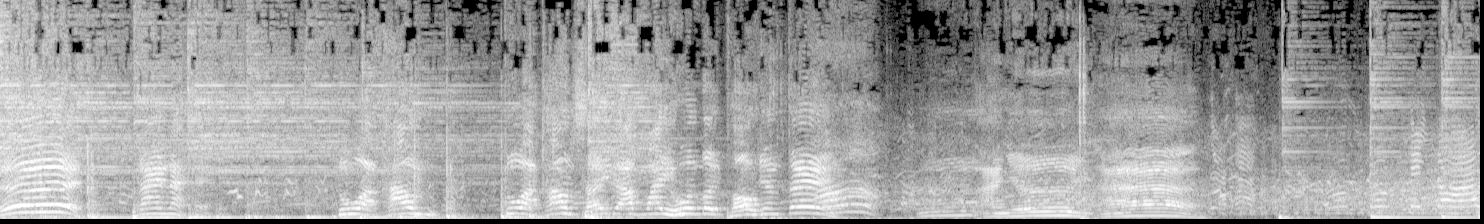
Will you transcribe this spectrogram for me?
អេណែណែតួ account តួ account ស្រីវាអត់វាយហ៊ុនដូចប្រុសចឹងទេអូ អឺអញអើយអាចេញដល់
